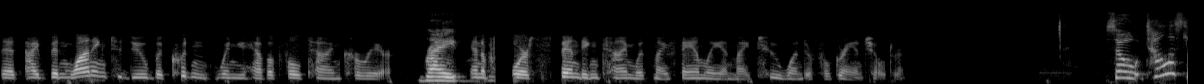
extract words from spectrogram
that I've been wanting to do but couldn't when you have a full time career. Right. And of course, spending time with my family and my two wonderful grandchildren. So tell us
